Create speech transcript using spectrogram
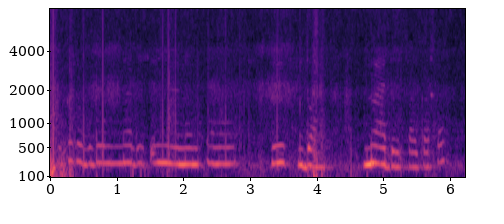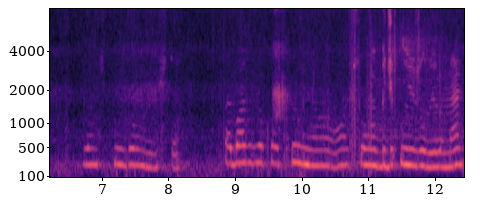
Arkadaşlar burada neredeyse en önemli ana bir fidan. Neredeyse arkadaşlar. Fidan çıkmayınca olmuyor işte. Tabi bazı bloklar kırmıyor. Sonra gıcık uyuz oluyorum ben.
